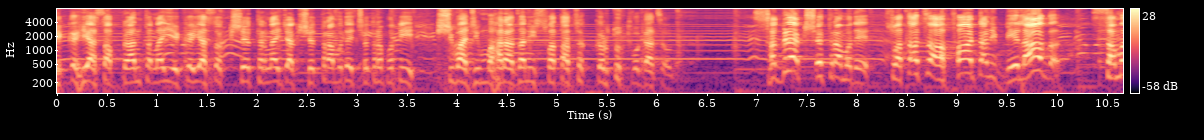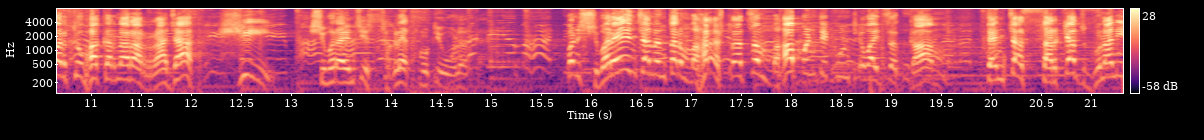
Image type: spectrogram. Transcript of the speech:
एकही असा प्रांत नाही एकही असं क्षेत्र नाही ज्या क्षेत्रामध्ये छत्रपती शिवाजी महाराजांनी स्वतःचं कर्तृत्व गाजवलं. सगळ्या क्षेत्रामध्ये स्वतःचं अफाट आणि बेलाग समर्थ उभा करणारा राजा ही शिवरायांची सगळ्यात मोठी ओळख आहे. पण शिवरायांच्या नंतर महाराष्ट्राचं महापण टिकून ठेवायचं काम? त्यांच्या सारख्याच गुणांनी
